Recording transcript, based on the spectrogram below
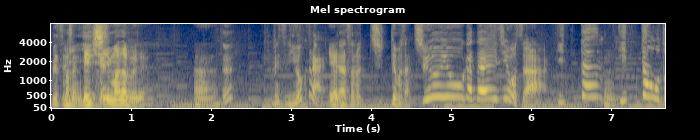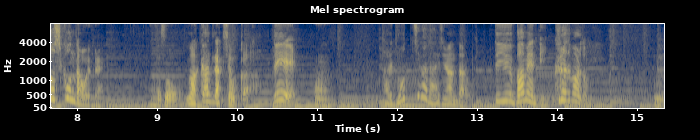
別にまさに歴史学ぶで。うん。別によくない？いやそのちでもさ中庸が大事をさ一旦、うん一旦落とし込んだ方がよくない？あそう。分かんなくてうか。でうん。あれどっちが大事なんだろうっていう場面っていくらでもあると思う。うん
